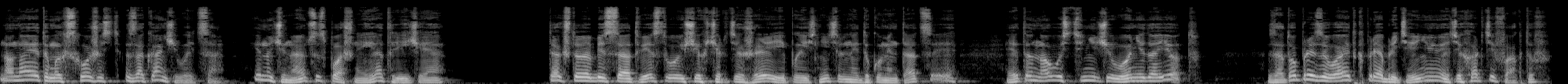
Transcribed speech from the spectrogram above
Но на этом их схожесть заканчивается, и начинаются сплошные отличия. Так что без соответствующих чертежей и пояснительной документации эта новость ничего не дает зато призывает к приобретению этих артефактов.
